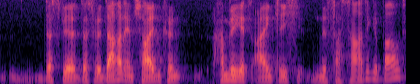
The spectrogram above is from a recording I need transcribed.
dass, wir, dass wir daran entscheiden können, haben wir jetzt eigentlich eine Fassade gebaut?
